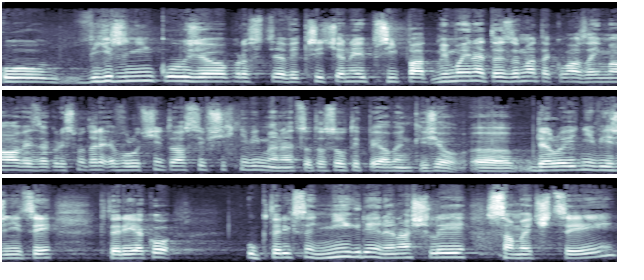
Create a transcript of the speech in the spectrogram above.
u vířníků, že jo, prostě vykřičený případ. Mimo jiné, to je zrovna taková zajímavá věc, jako když jsme tady evoluční, to asi všichni víme, ne, co to jsou ty pijavenky, že jo. Deloidní vířníci, který jako, u kterých se nikdy nenašli samečci,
